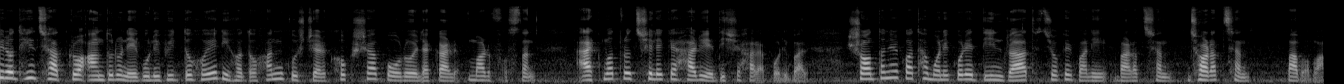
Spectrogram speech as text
বিরোধী ছাত্র আন্দোলনে গুলিবিদ্ধ হয়ে নিহত হন কুষ্টিয়ার খোকসা পৌর এলাকার মারুফ হোসেন। একমাত্র ছেলেকে হারিয়ে দিশেহারা পরিবার। সন্তানের কথা মনে করে দিন রাত চোখের পানি বাড়াচ্ছেন, ঝরাচ্ছেন বাবা মা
